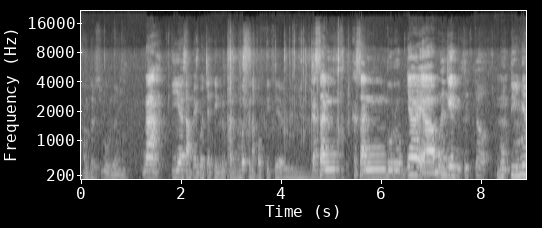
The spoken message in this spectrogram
Hampir sebulan. Nah, iya sampai gue chat di grup kan buat kena covid ya kesan kesan buruknya ya mungkin Buktinya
